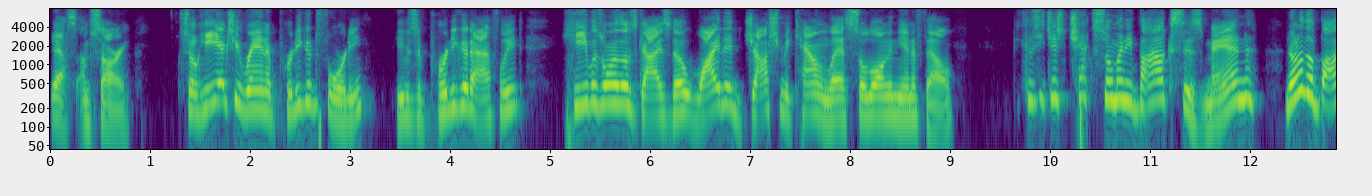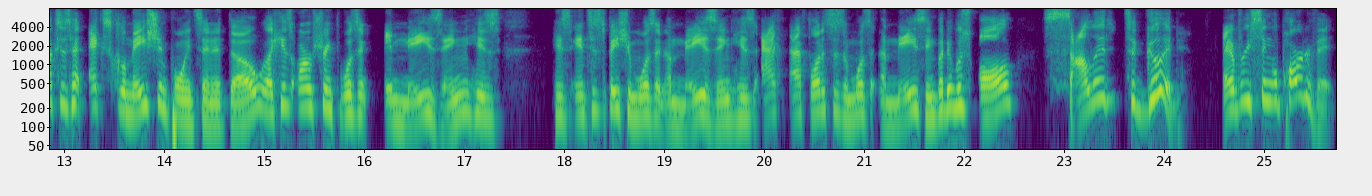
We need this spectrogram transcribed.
Yes, I'm sorry. So he actually ran a pretty good 40. He was a pretty good athlete. He was one of those guys, though. Why did Josh McCown last so long in the NFL? Because he just checked so many boxes, man. None of the boxes had exclamation points in it though. Like his arm strength wasn't amazing. His his anticipation wasn't amazing. His athleticism wasn't amazing, but it was all solid to good. Every single part of it.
